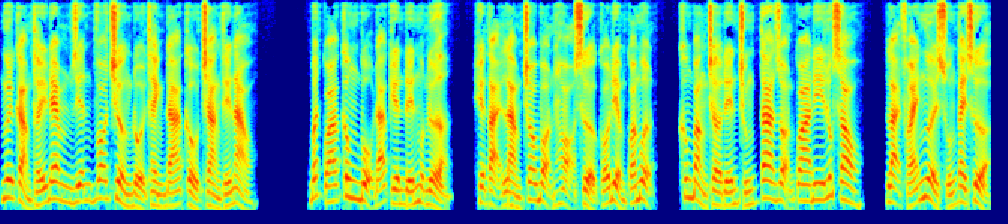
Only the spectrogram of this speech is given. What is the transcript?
ngươi cảm thấy đem diễn võ trường đổi thành đá cầu tràng thế nào? Bất quá công bộ đã kiến đến một nửa, hiện tại làm cho bọn họ sửa có điểm quá muộn, không bằng chờ đến chúng ta dọn qua đi lúc sau, lại phái người xuống tay sửa.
